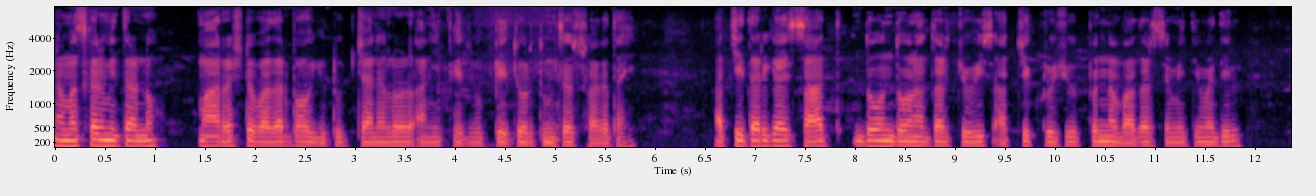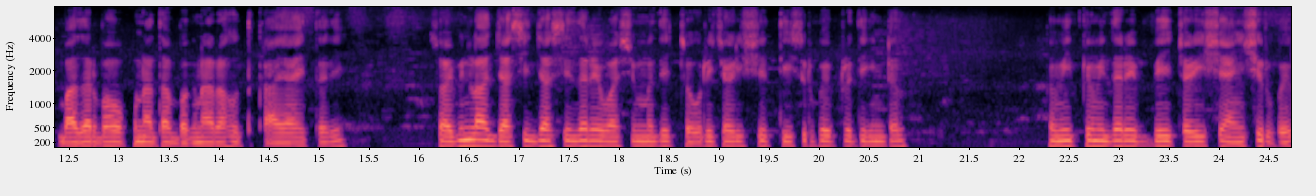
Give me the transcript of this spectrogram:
नमस्कार मित्रांनो महाराष्ट्र बाजारभाव यूट्यूब चॅनलवर आणि फेसबुक पेजवर तुमचं स्वागत आहे. आजची तारीख आहे सात दोन दोन हजार चोवीस. आजचे कृषी उत्पन्न बाजार समितीमधील बाजारभाव आपण आता बघणार आहोत. काय आहे तरी? सोयाबीनला जास्तीत जास्त दर आहे. वाशिममध्ये चौवेचाळीसशे तीस रुपये प्रति क्विंटल. कमीत कमी दर आहे बेचाळीसशे ऐंशी रुपये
